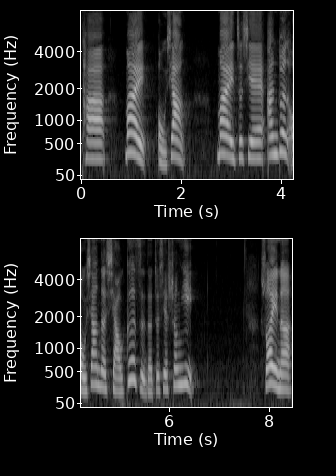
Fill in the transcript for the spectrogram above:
他卖偶像，卖这些安顿偶像的小个子的这些生意，所以呢，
